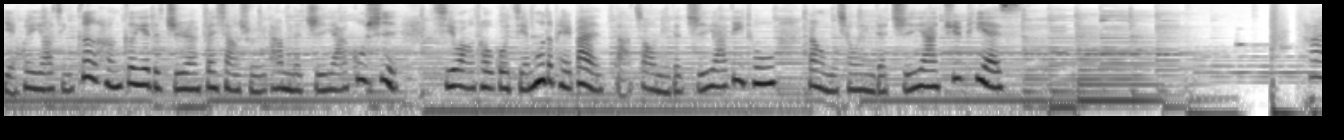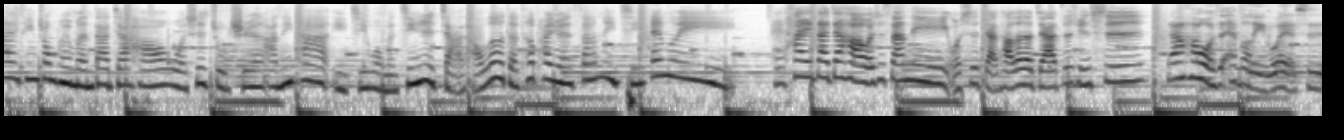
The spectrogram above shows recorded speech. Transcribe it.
也会邀请各行各业的职人分享属于他们的植牙故事。希望透过节目的陪伴，打造你的植牙地图，让我们成为你的植牙 GPS。嗨，听众朋友们，大家好，我是主持人 Anita，以及我们今日假陶乐的特派员 Sunny 及 Emily。哎嗨，大家好，我是 Sunny，我是贾陶乐的职涯咨询师。大家好，我是 Emily，我也是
